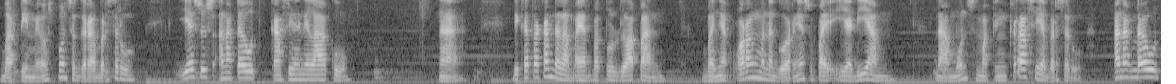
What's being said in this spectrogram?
Bartimeus pun segera berseru, Yesus anak Daud, kasihanilah aku. Nah, dikatakan dalam ayat 48, banyak orang menegurnya supaya ia diam. Namun semakin keras ia berseru, Anak Daud,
